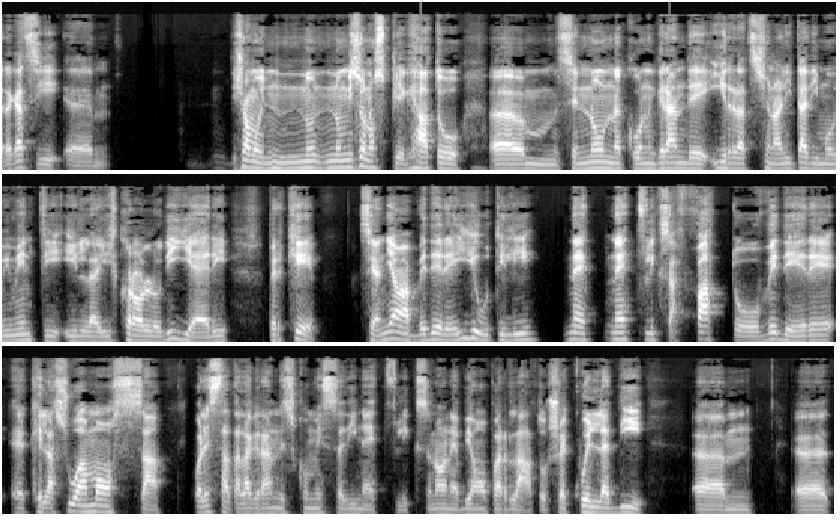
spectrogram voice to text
ragazzi, eh, diciamo, non, non, mi sono spiegato, um, se non con grande irrazionalità di movimenti, il, il, crollo di ieri, perché se andiamo a vedere gli utili, Net, Netflix ha fatto vedere eh, che la sua mossa, qual è stata la grande scommessa di Netflix, no? ne abbiamo parlato, cioè quella di um, eh,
